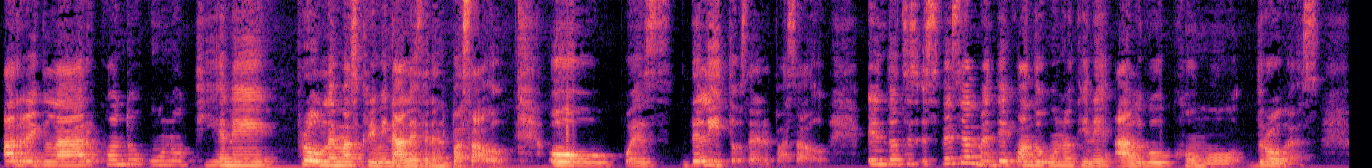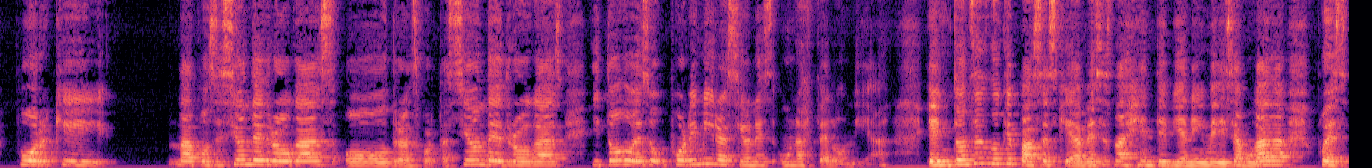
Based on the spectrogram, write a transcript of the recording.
arreglar cuando uno tiene problemas criminales en el pasado o pues delitos en el pasado. Entonces, especialmente cuando uno tiene algo como drogas, porque la posesión de drogas o transportación de drogas y todo eso por inmigración es una felonía. Entonces lo que pasa es que a veces la gente viene y me dice, abogada, pues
